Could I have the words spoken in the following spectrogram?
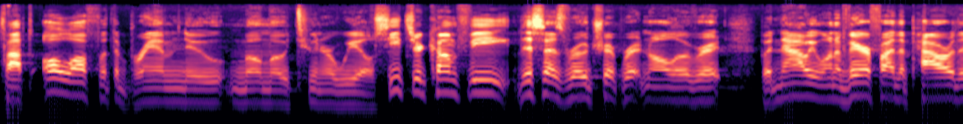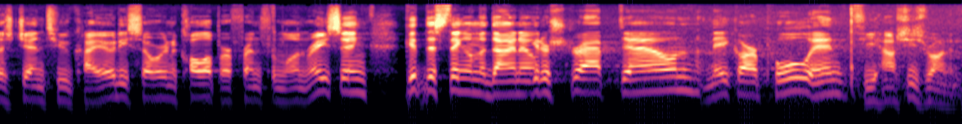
topped all off with a brand new Momo tuner wheel. Seats are comfy. This has road trip written all over it. But now we want to verify the power of this Gen 2 Coyote. So we're going to call up our friends from Lund Racing, get this thing on the dyno, get her strapped down, make our pull, and see how she's running.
